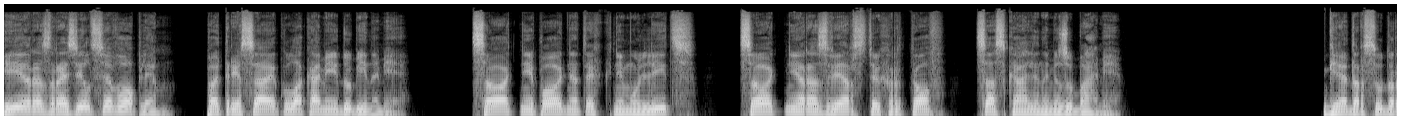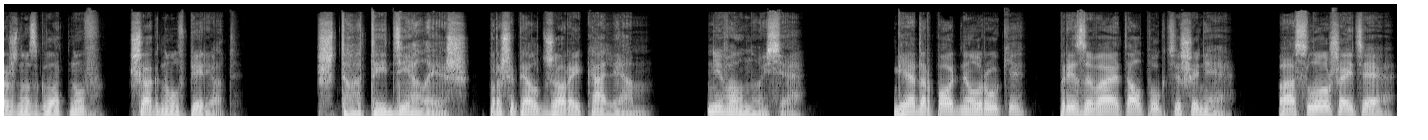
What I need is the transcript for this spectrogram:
и разразился воплем, потрясая кулаками и дубинами. Сотни поднятых к нему лиц, сотни разверстых ртов со скаленными зубами. Гедор, судорожно сглотнув, шагнул вперед. «Что ты делаешь?» — прошипел Джорей Калиам. «Не волнуйся. Гедер поднял руки, призывая толпу к тишине. «Послушайте!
